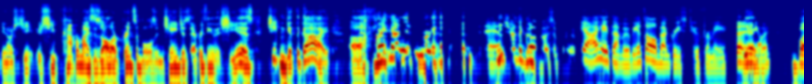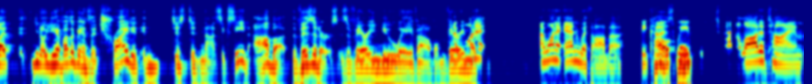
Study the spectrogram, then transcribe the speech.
you know, she she compromises all her principles and changes everything that she is. She can get the guy. Uh, Great today. I'm sure the Go Go's approved. Yeah, I hate that movie. It's all about Grease too for me. But Yeah. anyway, but you know you have other bands that tried it and just did not succeed abba the visitors is a very new wave album very I want much. I want to end with ABBA because okay. we've spent a lot of time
